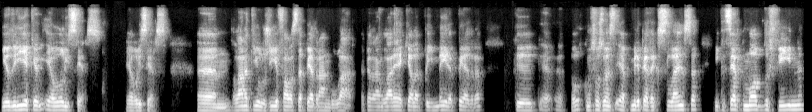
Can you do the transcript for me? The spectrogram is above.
Eu diria que é o alicerce. É o alicerce. Um, lá na teologia fala-se da pedra angular. A pedra angular é aquela primeira pedra que, é, é, como se fosse é a primeira pedra que se lança e que, de certo modo, define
